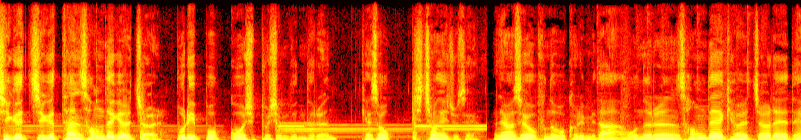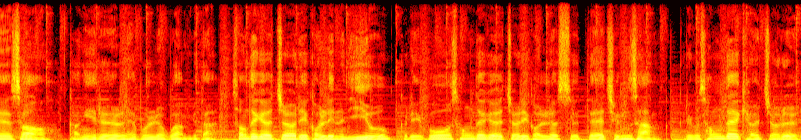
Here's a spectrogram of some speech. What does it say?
지긋지긋한 성대 결절 뿌리 뽑고 싶으신 분들은 계속 시청해주세요. 안녕하세요. 오픈더 보컬입니다. 오늘은 성대 결절에 대해서 강의를 해보려고 합니다. 성대 결절이 걸리는 이유, 그리고 성대 결절이 걸렸을 때 증상, 그리고 성대 결절을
